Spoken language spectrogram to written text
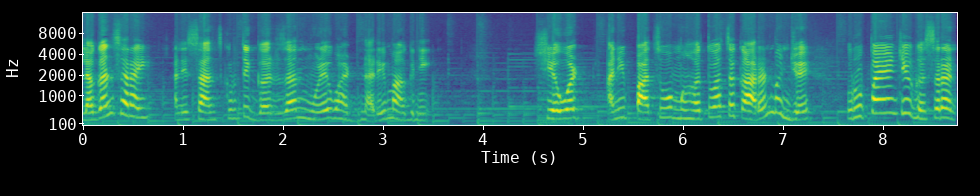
लगनसराई आणि सांस्कृतिक गरजांमुळे वाढणारी मागणी. शेवट आणि पाचवं महत्वाचं कारण म्हणजे रुपयांची घसरण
